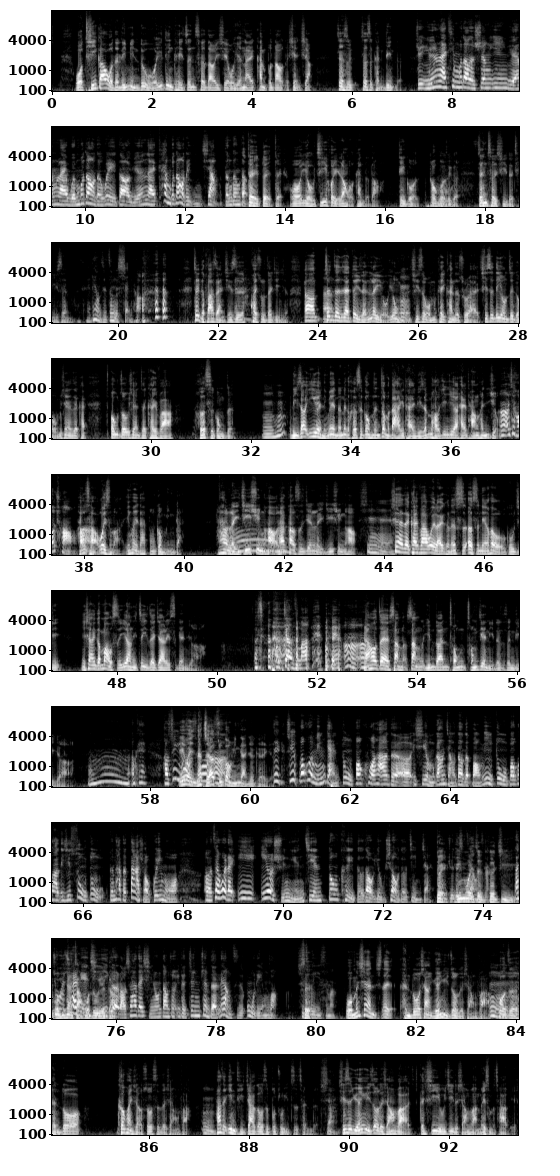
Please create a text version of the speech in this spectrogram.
我提高我的灵敏度，我一定可以侦测到一些我原来看不到的现象，这是这是肯定的。就原来听不到的声音，原来闻不到的味道，原来看不到的影像，等等等。对对对，我有机会让我看得到，透过透过这个侦测器的提升，嗯、量子这么神哈！这个发展其实快速在进行。当然，真正在对人类有用的，嗯、其实我们可以看得出来。其实利用这个，我们现在在开，欧洲现在在开发核磁共振。嗯哼，你知道医院里面的那个核磁共振这么大一台，你人跑进去要还躺很久，嗯，而且好吵，好吵。为什么？因为它不够敏感，它要累积讯号，它靠时间累积讯号。是，现在在开发，未来可能十二十年后，我估计你像一个 mouse 一样，你自己在家里 scan 就好。这样子吗？OK，嗯嗯，然后再上上云端重重建你的身体就好了。嗯，OK。好，所以因为它只要足够敏感就可以了。对，所以包括敏感度，包括它的呃一些我们刚刚讲到的保密度，包括它的一些速度跟它的大小规模，呃，在未来一一二十年间都可以得到有效的进展。对，觉得因为这个科技，那就会串联起一个老师他在形容当中一个真正的量子物联网，是这个意思吗？我们现在在很多像元宇宙的想法，或者很多科幻小说式的想法。嗯，它的硬体架构是不足以支撑的。是啊，其实元宇宙的想法跟《西游记》的想法没什么差别，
